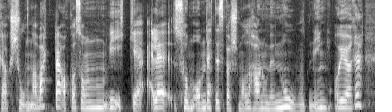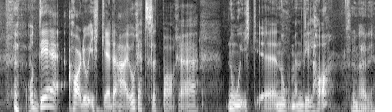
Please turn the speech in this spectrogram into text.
reaksjonen har vært. Det er akkurat som om vi ikke Eller som om dette spørsmålet har noe med modning å gjøre. Og det har det jo ikke. Det er jo rett og slett bare noe ikke nordmenn vil ha. Sunn Heidi.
